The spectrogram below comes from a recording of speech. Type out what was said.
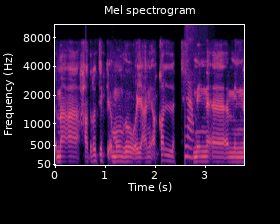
مع حضرتك منذ يعني أقل نعم. من من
